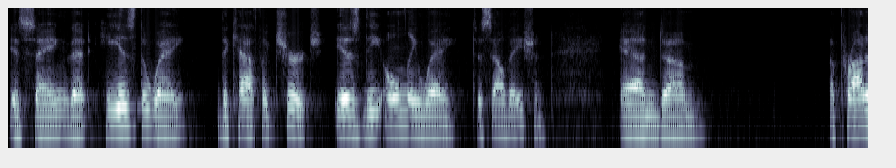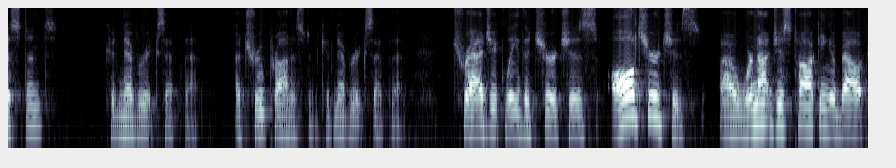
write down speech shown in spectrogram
is saying that he is the way, the Catholic Church is the only way to salvation. And um, a Protestant could never accept that. A true Protestant could never accept that. Tragically, the churches, all churches, uh, we're not just talking about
